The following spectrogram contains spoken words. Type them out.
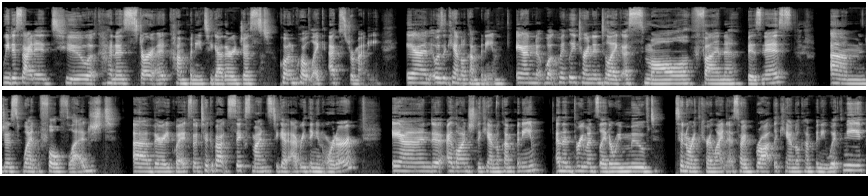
we decided to kind of start a company together, just quote unquote, like extra money. And it was a candle company. And what quickly turned into like a small, fun business um, just went full fledged uh, very quick. So it took about six months to get everything in order. And I launched the candle company. And then three months later, we moved to North Carolina. So I brought the candle company with me.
